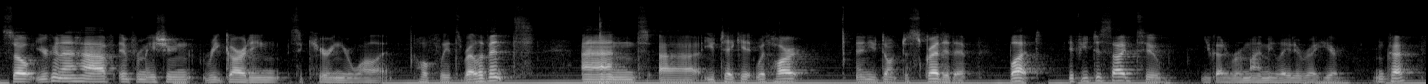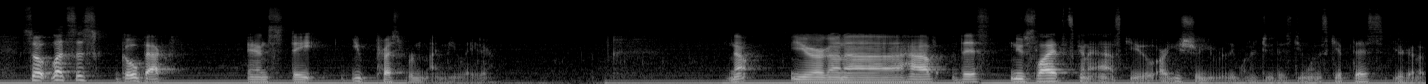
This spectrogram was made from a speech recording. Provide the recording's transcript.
So you're gonna have information regarding securing your wallet. Hopefully it's relevant and uh, you take it with heart and you don't discredit it. But if you decide to, you gotta remind me later right here, okay? So let's just go back and state, you press remind me later. Now, you're gonna have this new slide that's gonna ask you, are you sure you really wanna do this? Do you wanna skip this? You're gonna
